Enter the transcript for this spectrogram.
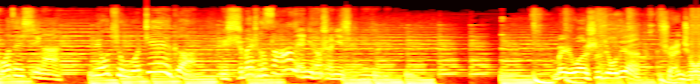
活在西安，没有听过这个，你失败成啥了？你倒是你你你！每晚十九点，全球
